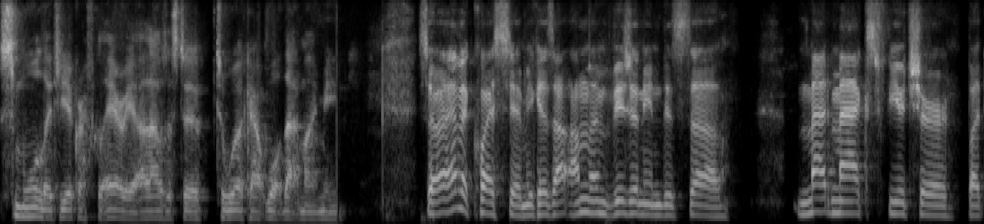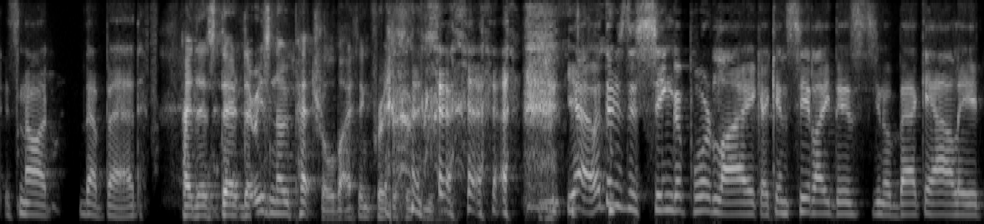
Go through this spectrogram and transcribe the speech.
smaller geographical area allows us to to work out what that might mean. So I have a question because I'm envisioning this uh, Mad Max future, but it's not that bad. Hey, there's there there is no petrol, but I think for a different reason. yeah, but there's this Singapore like I can see like this, you know, back alley,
